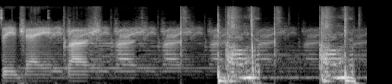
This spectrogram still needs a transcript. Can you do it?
DJ Crush. I'm I'm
